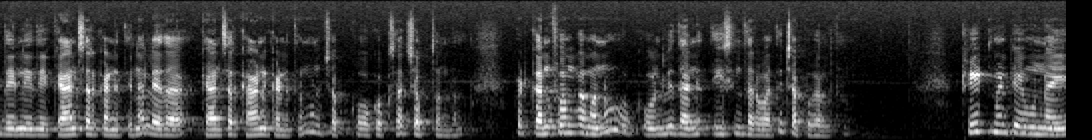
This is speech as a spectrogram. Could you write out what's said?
దీన్ని ఇది క్యాన్సర్ కణితిన లేదా క్యాన్సర్ కాని కణితిన మనం చెప్పుకో ఒక్కొక్కసారి చెప్తుంటాం. బట్ కన్ఫర్మ్గా మనం ఓన్లీ దాన్ని తీసిన తర్వాతే చెప్పగలుగుతాం. ట్రీట్మెంట్ ఏమున్నాయి?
